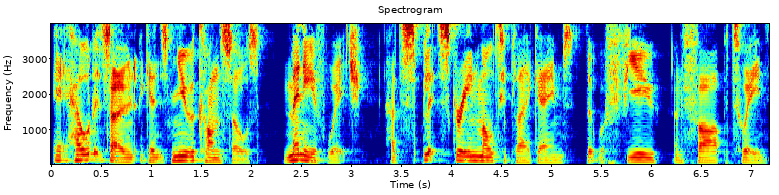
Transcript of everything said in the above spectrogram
It held its own against newer consoles, many of which had split screen multiplayer games that were few and far between.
